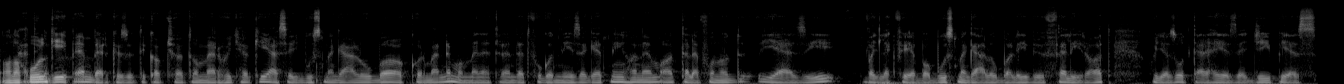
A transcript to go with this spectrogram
alapul. Hát gép-ember közötti kapcsolaton, mert hogyha kiállsz egy busz megállóba, akkor már nem a menetrendet fogod nézegetni, hanem a telefonod jelzi, vagy legfeljebb a busz megállóban lévő felirat, hogy az ott elhelyezett GPS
